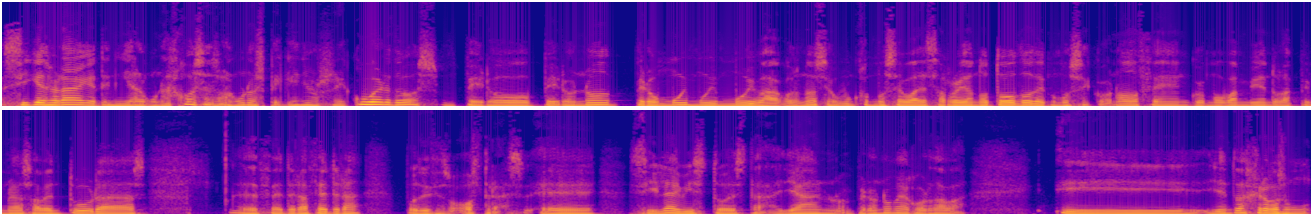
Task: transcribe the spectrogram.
sí que es verdad que tenía algunas cosas, algunos pequeños recuerdos, pero, pero no, pero muy, muy, muy vagos, ¿no? Según cómo se va desarrollando todo, de cómo se conocen, cómo van viviendo las primeras aventuras, etcétera, etcétera, pues dices, ostras, eh, sí la he visto esta, ya, pero no me acordaba. Y, y entonces creo que es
